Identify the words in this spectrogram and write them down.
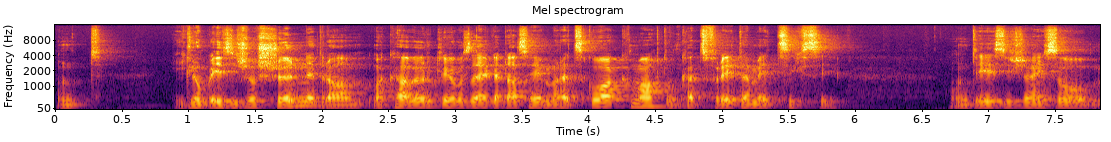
Und ich glaube, es ist auch das Schöne daran. Man kann wirklich auch sagen, das haben wir jetzt gut gemacht und kann zufrieden mit sich sein. Und das ist eigentlich so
